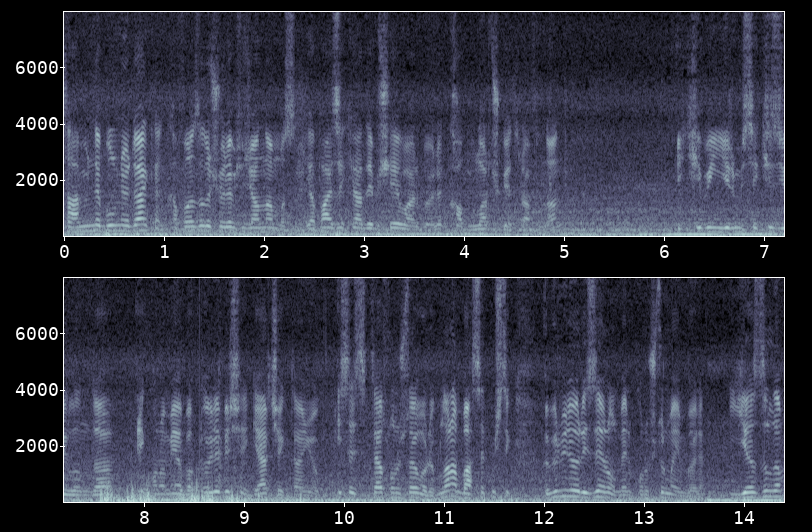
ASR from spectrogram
tahminde bulunuyor derken kafanızda da şöyle bir şey canlanmasın. Yapay zeka diye bir şey var böyle, kablolar çıkıyor etrafından. 2028 yılında ekonomiye bak öyle bir şey gerçekten yok. İstatistiksel sonuçları var. Bunlardan bahsetmiştik. Öbür videoları izleyin oğlum beni konuşturmayın böyle. Yazılım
